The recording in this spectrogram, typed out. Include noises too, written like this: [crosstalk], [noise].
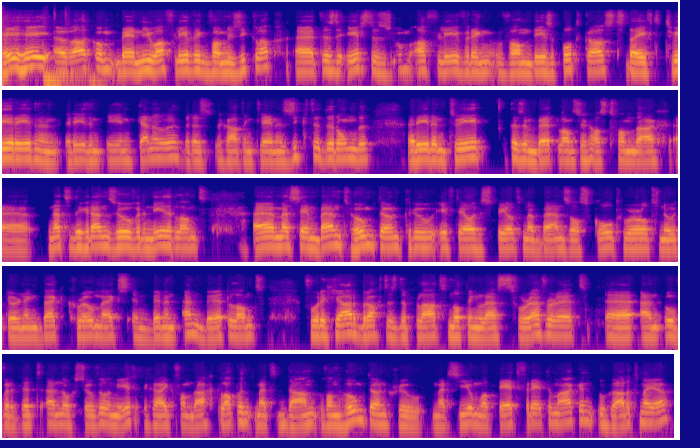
Hey, hey, uh, welkom bij een nieuwe aflevering van Muzieklab. Uh, het is de eerste Zoom-aflevering van deze podcast. Dat heeft twee redenen. Reden 1 kennen we, er, is, er gaat een kleine ziekte de ronde. Reden 2, het is een buitenlandse gast vandaag. Uh, net de grens over Nederland. Uh, met zijn band Hometown Crew heeft hij al gespeeld met bands als Cold World, No Turning Back, Chromax in binnen- en buitenland. Vorig jaar brachten ze de plaat Nothing Lasts Forever uit. Uh, en over dit en nog zoveel meer ga ik vandaag klappen met Daan van Hometown Crew. Merci om wat tijd vrij te maken. Hoe gaat het met jou?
